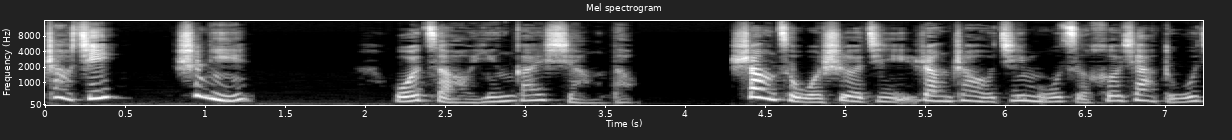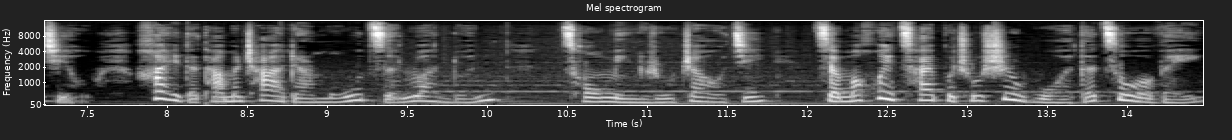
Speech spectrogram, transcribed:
赵姬，是你？我早应该想到。上次我设计让赵姬母子喝下毒酒，害得他们差点母子乱伦。聪明如赵姬，怎么会猜不出是我的作为？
